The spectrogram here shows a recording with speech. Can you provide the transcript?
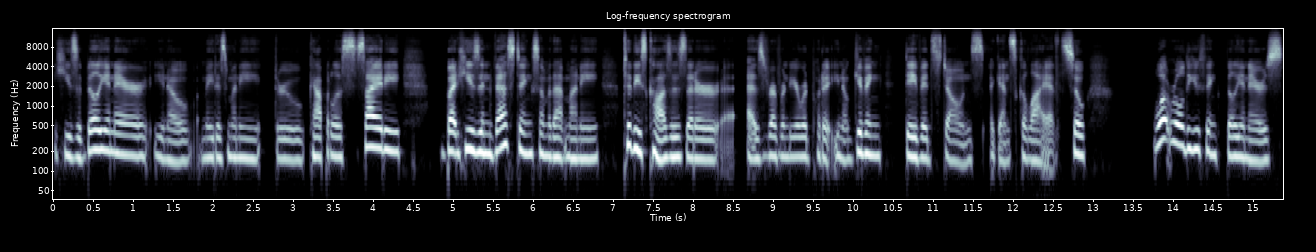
He's a billionaire, you know, made his money through capitalist society, but he's investing some of that money to these causes that are, as Reverend Yearwood put it, you know, giving David stones against Goliath. So, what role do you think billionaires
